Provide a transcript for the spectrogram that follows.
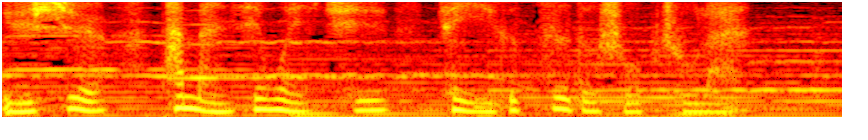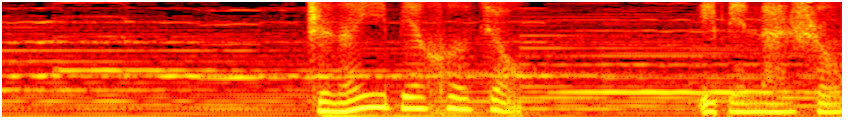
于是他满心委屈，却一个字都说不出来，只能一边喝酒，一边难受。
